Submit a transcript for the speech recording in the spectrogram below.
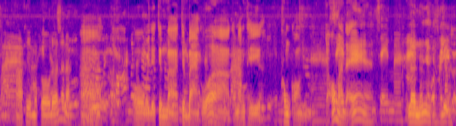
ba- à thêm một cô đến đó nè. À, ồ bây giờ trên mà trên bàn của à, cậu năm thì không còn chỗ mà để à, lên nữa nha nữa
